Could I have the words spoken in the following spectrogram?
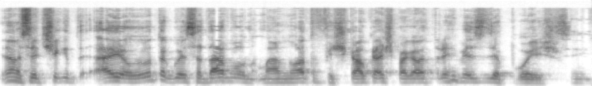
Não, você tinha que. Aí, outra coisa, você dava uma nota fiscal, o cara te pagava três meses depois. Sim.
